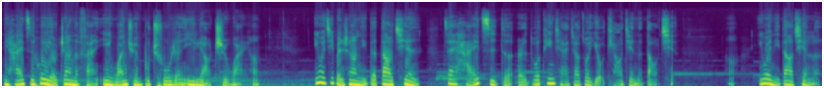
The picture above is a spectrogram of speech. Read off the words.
你孩子会有这样的反应，完全不出人意料之外哈。因为基本上你的道歉，在孩子的耳朵听起来叫做有条件的道歉啊。因为你道歉了，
